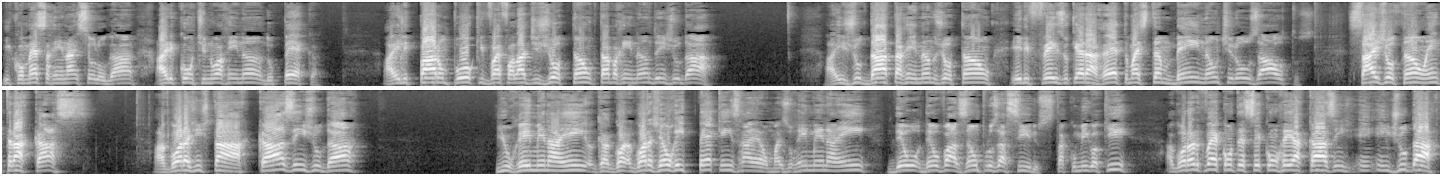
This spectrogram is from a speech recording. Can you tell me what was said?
e começa a reinar em seu lugar, aí ele continua reinando, o Peca. Aí ele para um pouco e vai falar de Jotão, que estava reinando em Judá. Aí Judá está reinando Jotão, ele fez o que era reto, mas também não tirou os altos. Sai Jotão, entra Acás. Agora a gente está a casa em Judá e o rei Menahem, agora, agora já é o rei Peca em Israel, mas o rei Menahem deu, deu vazão para os assírios. Está comigo aqui? Agora olha o que vai acontecer com o rei Acas em, em, em Judá.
